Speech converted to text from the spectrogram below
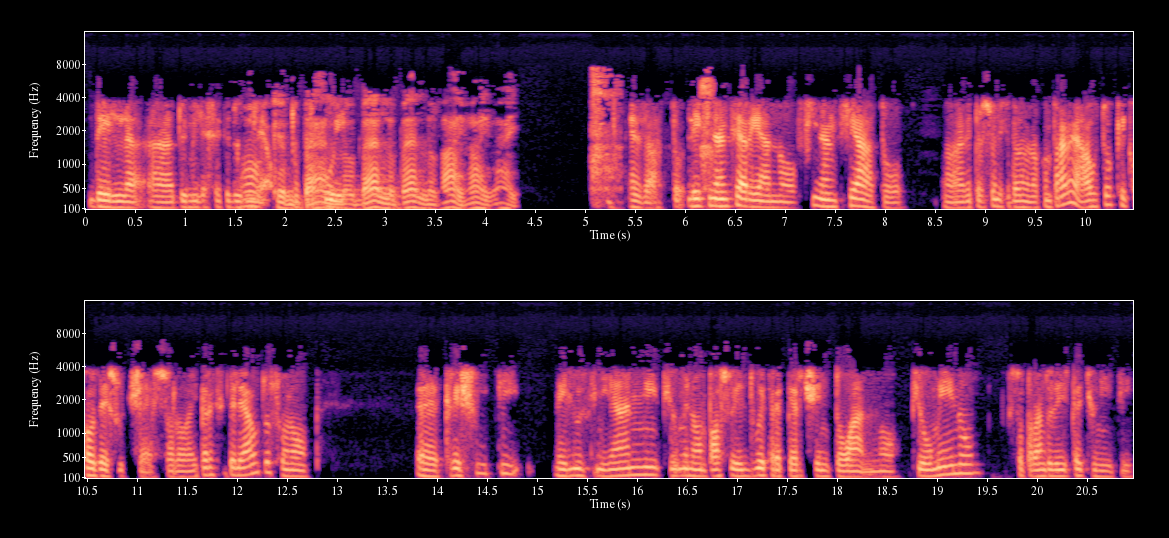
del eh, 2007-2008. Oh, che bello, cui bello, bello, vai, vai, vai. Esatto, le finanziarie hanno finanziato uh, le persone che volevano comprare auto, che cosa è successo? Allora, i prezzi delle auto sono eh, cresciuti negli ultimi anni più o meno a un passo del 2-3% anno, più o meno, sto parlando degli Stati Uniti,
